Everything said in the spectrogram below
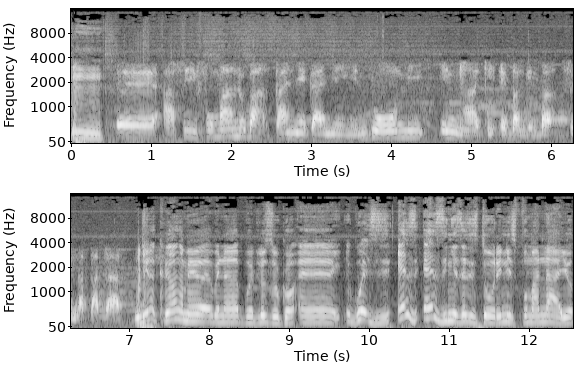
Mm. eh asiyifumani uba kanye kanye yintoni ingxaki ebangela uba singabhatali Ndiyakhanga me wena Bhodluzuko eh kwezi ezi- ezinye zezi story nizifumanayo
